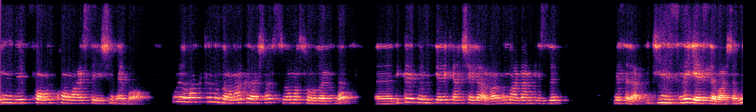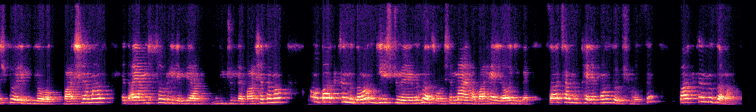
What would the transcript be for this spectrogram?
İn the phone conversation above. Buraya baktığımız zaman arkadaşlar sıralama sorularında e, dikkat etmemiz gereken şeyler var. Bunlardan birisi mesela ikincisinde yes ile başlamış. Böyle bir diyalog başlamaz. Ya da I am sorry ile bir, an, bir cümle başlatamam. Ama baktığımız zaman giriş cümlelerimiz nasıl olur? İşte merhaba, hello gibi. Zaten bu telefon görüşmesi. Baktığımız zaman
